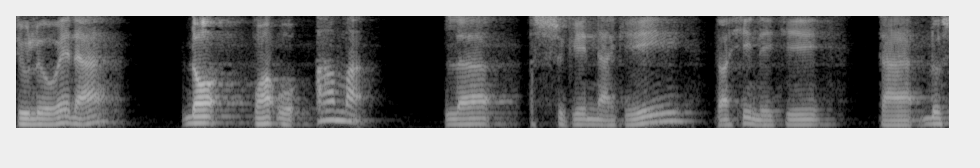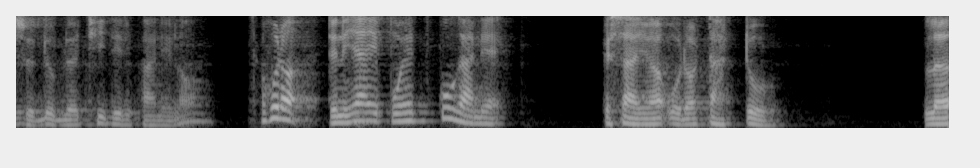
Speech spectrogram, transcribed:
ဒူလိုဝဲတာတော့ဘွားအိုအာမလာ စုကေနာကေတော့ဟိနေကေဒါလုစုဒုဘလတီတီဖာနေလောအခုတော့ဒီနေရာပွဲကိုကနဲ့ကဆာယောအိုတော့တတူလာ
